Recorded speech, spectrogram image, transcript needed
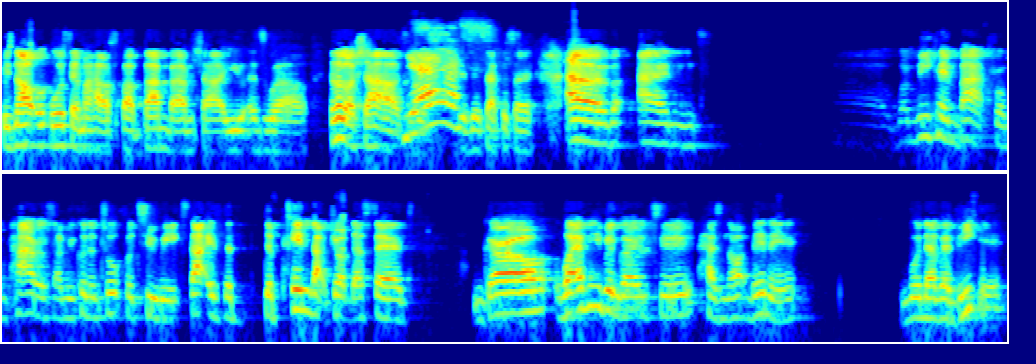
who's now also in my house, but Bam Bam, shout out you as well. There's a lot of shout outs Yes. in this episode. Um, and when we came back from Paris and we couldn't talk for two weeks, that is the, the pin that dropped that said, Girl, whatever you've been going to has not been it. We'll never beat it.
